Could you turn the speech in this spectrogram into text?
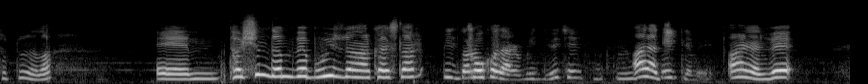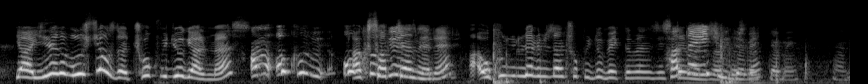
tuttu ne la? Em, taşındım ve bu yüzden arkadaşlar biz Çok- o kadar video çek. Aynen. Beklemeyin. aynen ve ya yine de buluşacağız da çok video gelmez. Ama okul okul Aksatacağız günleri A- Okul günleri bizden çok video beklemenizi hatta istemiyoruz hiç video arkadaşlar. beklemeyin. Yani.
